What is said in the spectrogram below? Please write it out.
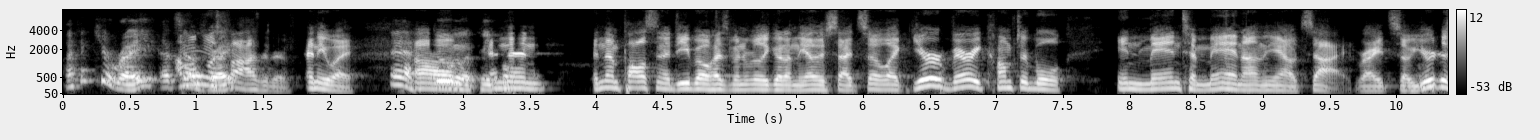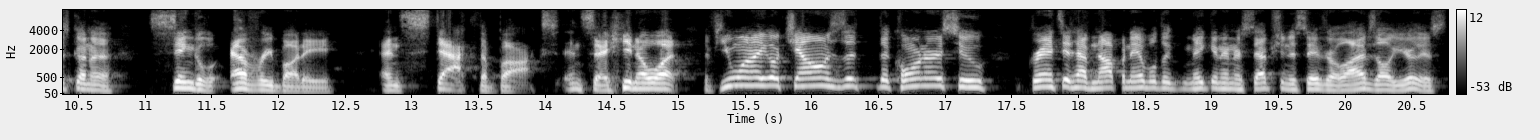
I think you're right. That I'm almost right. positive. Anyway, yeah, um, and then and then Paulson Adebo has been really good on the other side. So like you're very comfortable in man to man on the outside, right? So mm-hmm. you're just gonna single everybody and stack the box and say, you know what? If you want to go challenge the, the corners who, granted, have not been able to make an interception to save their lives all year, there's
